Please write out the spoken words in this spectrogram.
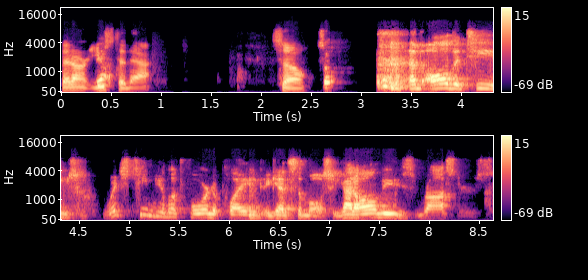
that aren't used yeah. to that. So so of all the teams, which team do you look forward to playing against the most? You got all these rosters.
